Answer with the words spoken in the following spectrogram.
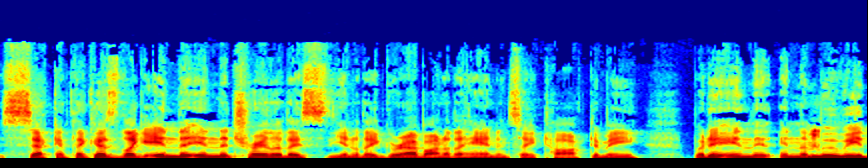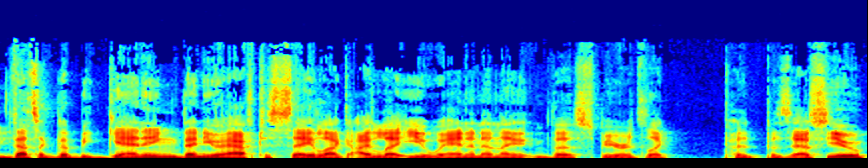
second thing because like in the in the trailer they you know they grab onto the hand and say talk to me but in the in the mm-hmm. movie that's like the beginning then you have to say like i let you in and then they the spirits like p- possess you.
